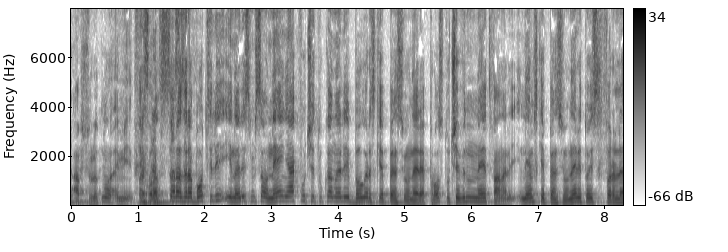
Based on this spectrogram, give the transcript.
абсолютно. Еми, хората са разработили и нали, смисъл не е някакво, че тук нали, българския пенсионер е прост. Очевидно не е това. Нали. Немският пенсионер и той свърля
